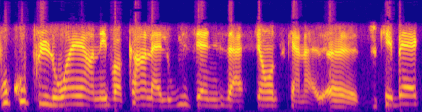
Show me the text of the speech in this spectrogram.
beaucoup plus loin en évoquant la louisianisation du, Canada, euh, du Québec,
